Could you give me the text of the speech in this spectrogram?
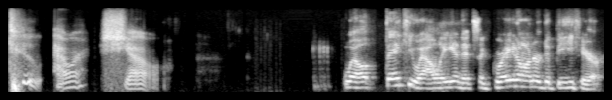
to our show. Well, thank you, Allie, and it's a great honor to be here.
